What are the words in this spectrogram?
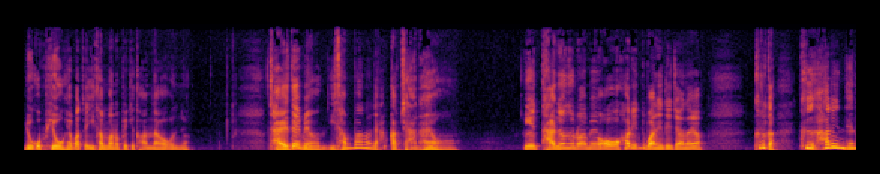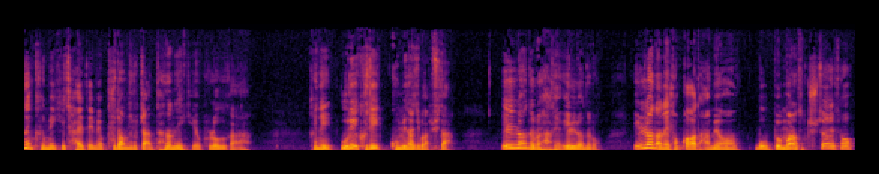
요거 비용 해봤자 2, 3만 원 밖에 더 안 나가거든요. 잘 되면 2, 3만 원이 아깝지 않아요. 이게 단연으로 하면 어 할인도 많이 되지 않아요? 그러니까 그 할인되는 금액이 잘 되면 부담스럽지 않다는 얘기예요 블로그가. 근데 우리 그제 고민하지 맙시다. 1년으로 하세요. 1년으로. 1년 안에 성과가 나면 뭐 몇만 원 더 투자해서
